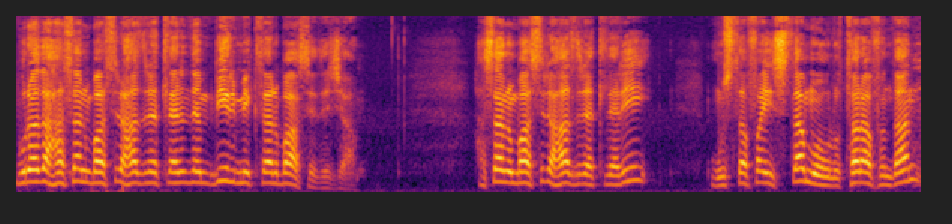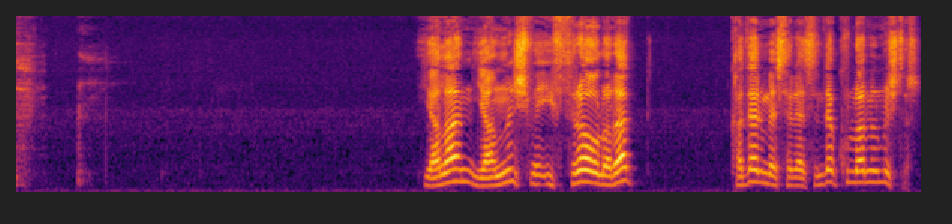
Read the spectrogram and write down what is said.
Burada Hasan Basri Hazretlerinden bir miktar bahsedeceğim. Hasan Basri Hazretleri Mustafa İslamoğlu tarafından yalan, yanlış ve iftira olarak kader meselesinde kullanılmıştır.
